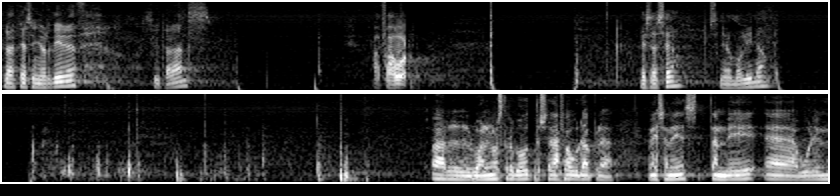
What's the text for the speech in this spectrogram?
Gracias, señor. Ciutadans. A favor. PSC, señor Molina. El, el nostre vot serà favorable. A més a més, també eh, volem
